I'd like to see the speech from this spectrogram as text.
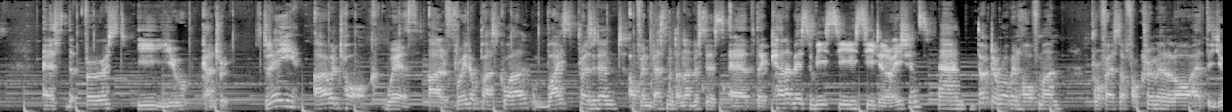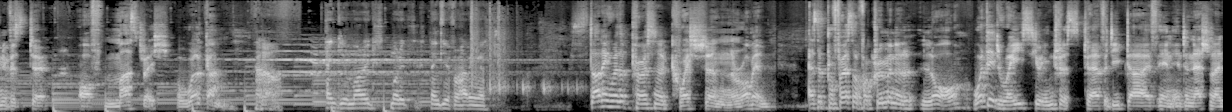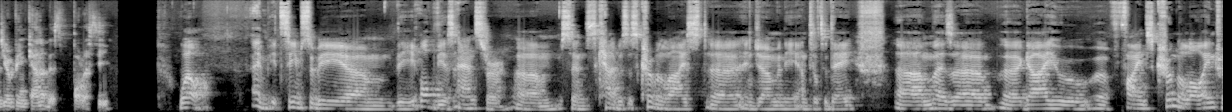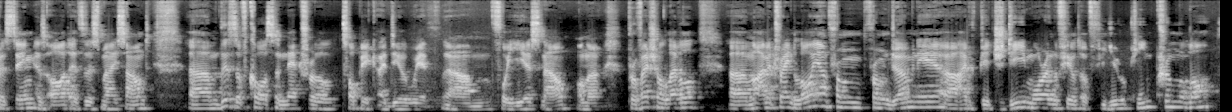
as the first EU country? Today, I will talk with Alfredo Pascual, Vice President of Investment Analysis at the Cannabis VC Seed Innovations, and Dr. Robin Hofmann, Professor for Criminal Law at the University of Maastricht. Welcome. Hello. Thank you, Moritz. Moritz, thank you for having us. Starting with a personal question, Robin. As a professor for criminal law, what did raise your interest to have a deep dive in international and European cannabis policy? Well, it seems to be um, the obvious answer um, since cannabis is criminalized uh, in Germany until today. Um, as a, a, guy who uh, finds criminal law interesting, as odd as this may sound, um, this is, of course, a natural topic I deal with um, for years now on a professional level. Um, I'm a trained lawyer from, from Germany. Uh, I have a PhD more in the field of European criminal law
